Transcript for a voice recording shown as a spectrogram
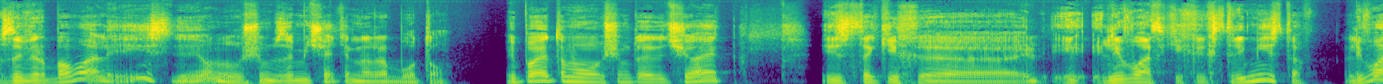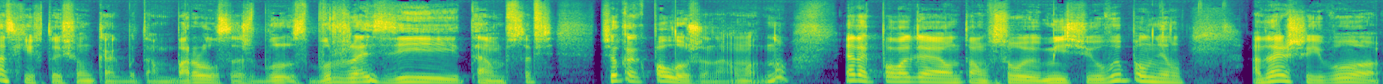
завербовали, и он, в общем, замечательно работал. И поэтому, в общем-то, этот человек из таких э, левацких экстремистов, левацких, то есть он как бы там боролся с, бур, буржуазией, там все, все как положено. Вот. Ну, я так полагаю, он там свою миссию выполнил, а дальше его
